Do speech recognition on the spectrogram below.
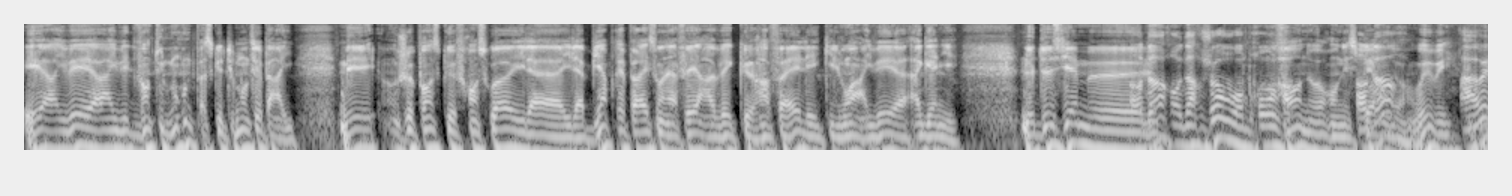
et arriver à arriver devant tout le monde parce que tout le monde fait pareil. Mais je pense que François, il a il a bien préparé son affaire avec Raphaël et qu'ils vont arriver à, gagner. Le deuxième euh, en or, en argent ou en bronze? Ah, En or, on espère en or? Oui, oui. Ah oui.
